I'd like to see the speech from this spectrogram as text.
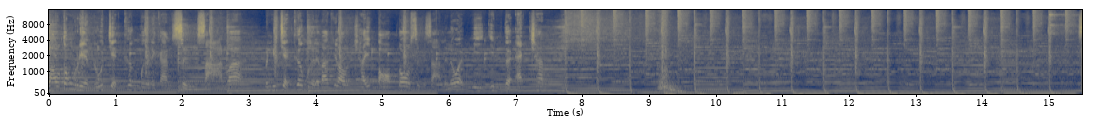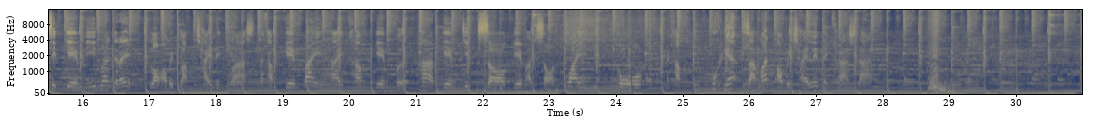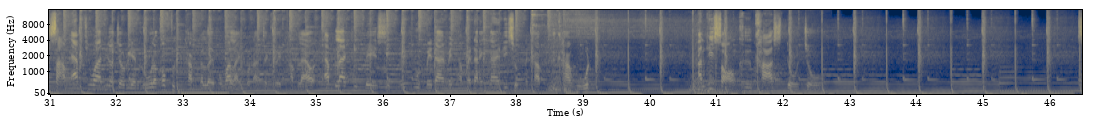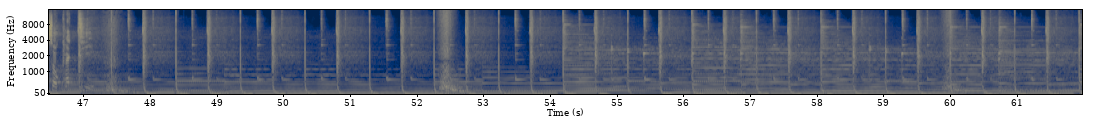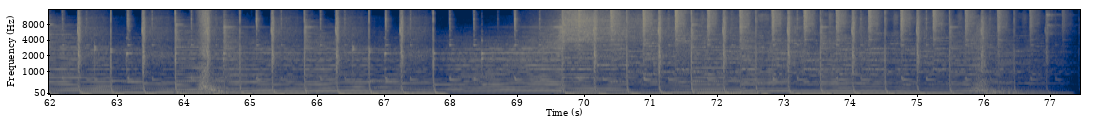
เราต้องเรียนรู้ 7 เครื่องมือในการสื่อสารว่ามันมี 7 เครื่องมืออะไรบ้างที่เราใช้ตอบโต้สื่อสารหรือเรียกว่ามี interaction 10เกมนี้ว่านจะได้ลองเอาไปปรับใช้ในคลาสนะครับ เกมใบ้ทายคำเกมเปิดภาพเกมจิ๊กซอว์เกมอักษรไขว้บิงโกนะครับ พวกนี้สามารถเอาไปใช้เล่นในคลาสได้ แอปที่ว่าที่เราจะเรียนรู้แล้วก็ฝึกทำกันเลยเพราะว่าหลายคนอาจจะเคยทำแล้ว แอปแรกคือเบสิกไม่พูดไม่ได้ไม่ทำไม่ได้ง่ายที่สุดนะครับ คือ Kahoot อันที่ 2 คือ Cast Dojo s o c r a t i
